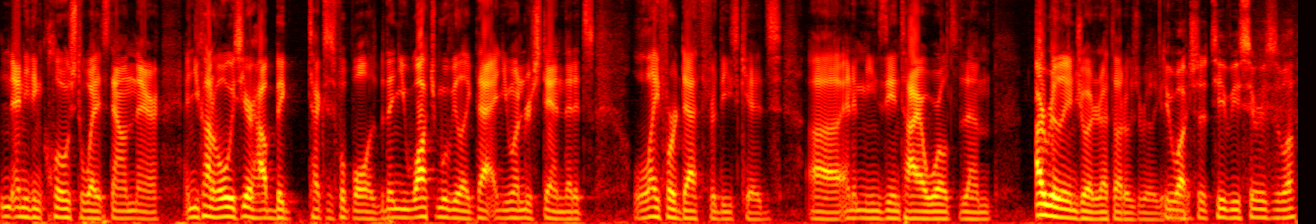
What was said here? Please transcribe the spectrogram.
anything close to what it's down there. And you kind of always hear how big Texas football is, but then you watch a movie like that and you understand that it's life or death for these kids, uh, and it means the entire world to them. I really enjoyed it. I thought it was really good. Do you watch the TV series as well?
